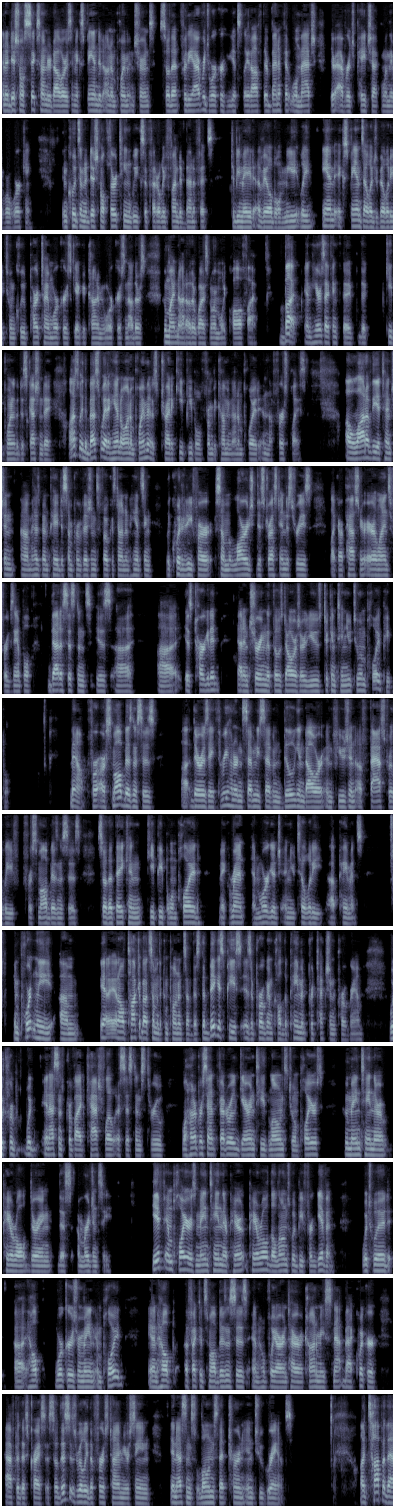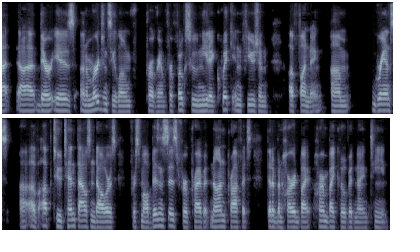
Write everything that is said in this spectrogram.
an additional $600 in expanded unemployment insurance so that for the average worker who gets laid off, their benefit will match their average paycheck when they were working. It includes an additional 13 weeks of federally funded benefits to be made available immediately and expands eligibility to include part-time workers, gig economy workers, and others who might not otherwise normally qualify. But, and here's I think the, the key point of the discussion today, honestly, the best way to handle unemployment is to try to keep people from becoming unemployed in the first place. A lot of the attention um, has been paid to some provisions focused on enhancing liquidity for some large distressed industries like our passenger airlines, for example. That assistance is uh, uh, is targeted at ensuring that those dollars are used to continue to employ people. Now, for our small businesses, uh, there is a $377 billion infusion of fast relief for small businesses so that they can keep people employed, make rent and mortgage and utility uh, payments. Importantly, um, yeah, and I'll talk about some of the components of this. The biggest piece is a program called the Payment Protection Program, which would, would in essence provide cash flow assistance through 100% federally guaranteed loans to employers who maintain their payroll during this emergency. If employers maintain their pay payroll, the loans would be forgiven, which would uh, help workers remain employed and help affected small businesses and hopefully our entire economy snap back quicker after this crisis. So this is really the first time you're seeing, in essence, loans that turn into grants. On top of that, uh, there is an emergency loan program for folks who need a quick infusion of funding. Um, grants uh, of up to $10,000 for small businesses, for private nonprofits that have been hard by, harmed by COVID-19.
